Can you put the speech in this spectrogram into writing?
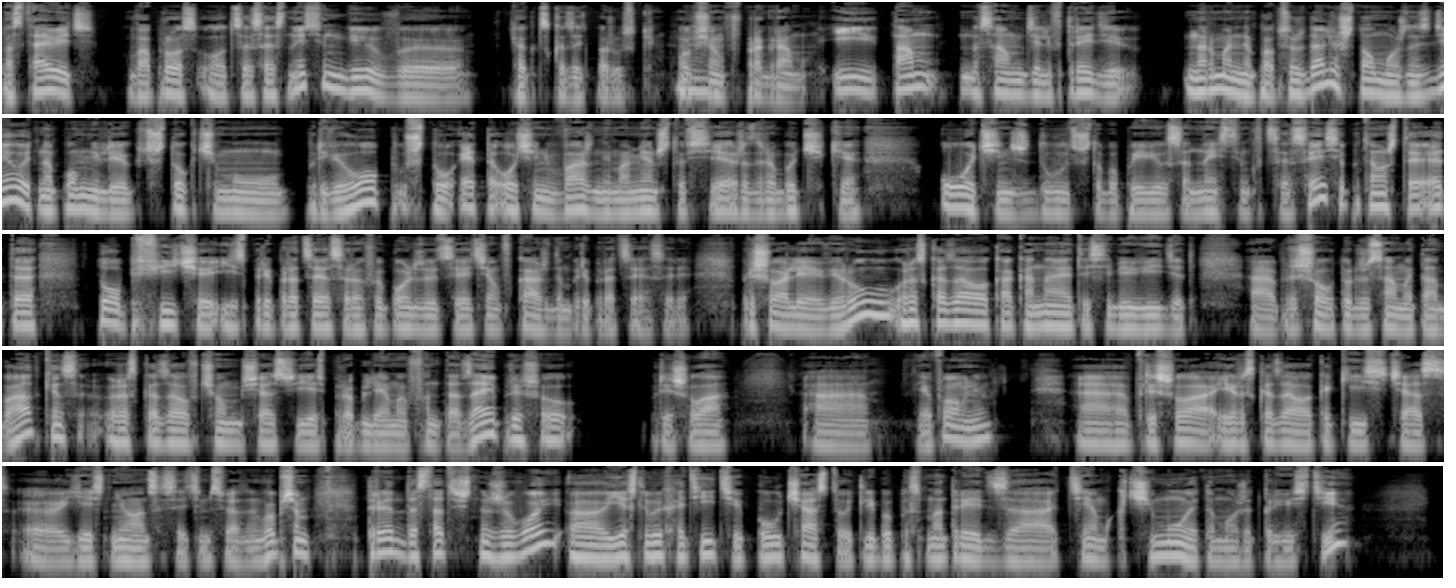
поставить вопрос о CSS-нестинге в, как это сказать по-русски, в общем, в программу. И там, на самом деле, в трейде нормально пообсуждали, что можно сделать, напомнили, что к чему привело, что это очень важный момент, что все разработчики очень ждут, чтобы появился нестинг в CSS, потому что это топ-фича из препроцессоров и пользуется этим в каждом препроцессоре. Пришла Лея Веру, рассказала, как она это себе видит. А, Пришел тот же самый Таб Аткинс, рассказал, в чем сейчас есть проблемы. Фантазай пришел, пришла, а, я помню, а, пришла и рассказала, какие сейчас э, есть нюансы с этим связаны. В общем, тред достаточно живой. А, Если вы хотите поучаствовать, либо посмотреть за тем, к чему это может привести,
